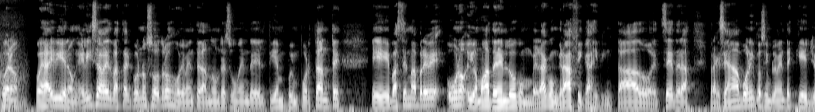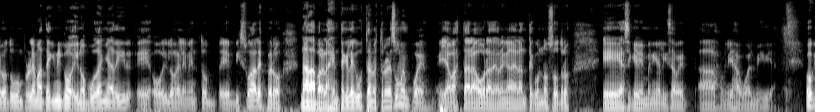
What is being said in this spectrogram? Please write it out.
Bueno, pues ahí vieron, Elizabeth va a estar con nosotros, obviamente dando un resumen del tiempo importante. Eh, va a ser más breve uno y vamos a tenerlo con, ¿verdad? con gráficas y pintado, etcétera, para que sea más bonito. Simplemente es que yo tuve un problema técnico y no pude añadir eh, hoy los elementos eh, visuales, pero nada, para la gente que le gusta nuestro resumen, pues ella va a estar ahora de ahora en adelante con nosotros. así que bienvenida Elizabeth a la familia Jaguar Media. Ok,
